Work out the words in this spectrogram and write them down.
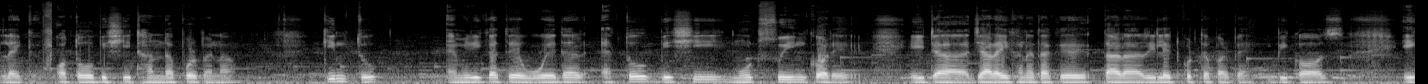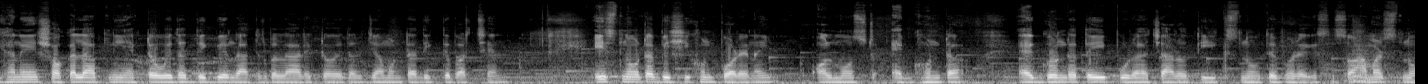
লাইক অত বেশি ঠান্ডা পড়বে না। কিন্তু আমেরিকাতে ওয়েদার এত বেশি মুড সুইং করে, এইটা যারা এখানে থাকে, তারা রিলেট করতে পারবে। বিকজ এখানে সকালে আপনি একটা ওয়েদার দেখবেন, রাতের বেলা আরেকটা ওয়েদার যেমনটা দেখতে পাচ্ছেন। এই স্নোটা বেশিক্ষণ পড়ে নাই। অলমোস্ট এক ঘণ্টা, এক ঘন্টাতেই পুরা চারোদিক স্নোতে ভরে গেছে। সো আমার স্নো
